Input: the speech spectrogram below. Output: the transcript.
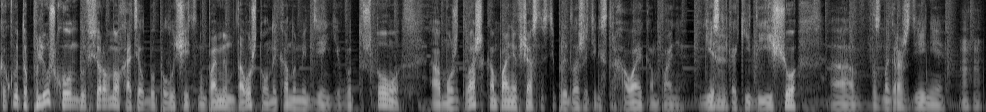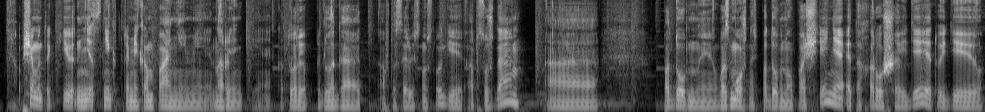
какую-то плюшку он бы все равно хотел бы получить, ну, помимо того, что он экономит деньги. Вот что а, может ваша компания, в частности, предложить, или страховая компания? Есть ли Мгм. какие-то еще а, вознаграждения? Мгм. Вообще мы такие с некоторыми компаниями на рынке, которые предлагают автосервисные услуги, обсуждаем. А, подобные, возможность подобного поощрения – это хорошая идея. Эту идею,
